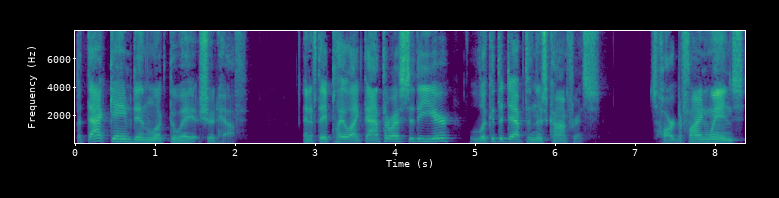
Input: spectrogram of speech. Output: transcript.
But that game didn't look the way it should have. And if they play like that the rest of the year, look at the depth in this conference. It's hard to find wins.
